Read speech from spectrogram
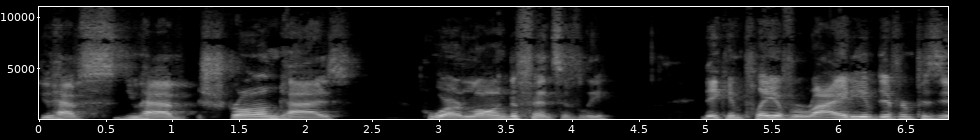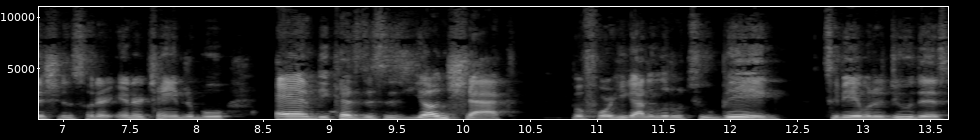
you have you have strong guys who are long defensively. They can play a variety of different positions, so they're interchangeable. And because this is young Shaq, before he got a little too big to be able to do this,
